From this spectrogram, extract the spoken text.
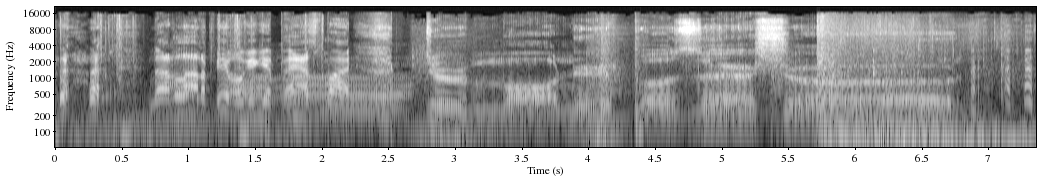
Not a lot of people can get past my demonic possession.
